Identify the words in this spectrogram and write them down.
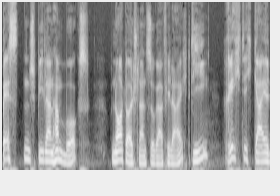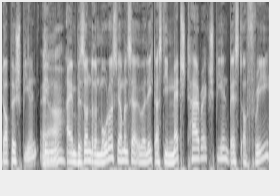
besten Spielern Hamburgs, Norddeutschlands sogar vielleicht, die richtig geil Doppel spielen Ja. in einem besonderen Modus. Wir haben uns ja überlegt, dass die Match Tiebreak spielen, Best of Three,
